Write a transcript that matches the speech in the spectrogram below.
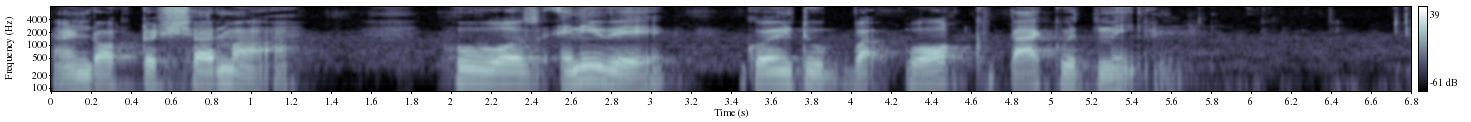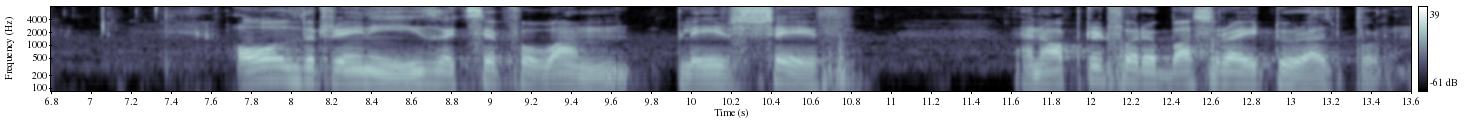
and Dr. Sharma, who was anyway going to walk back with me. All the trainees, except for one, played safe and opted for a bus ride to Rajpur.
